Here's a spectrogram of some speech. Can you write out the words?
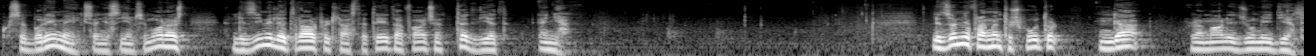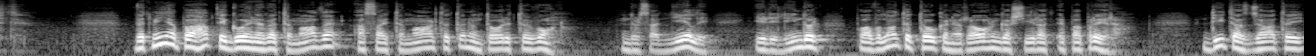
Kurse burimi i kësaj njësie mësimore është Leximi letrar për klasët e teta, faqe 81. Lexojmë një fragment të shkëputur nga romani Gjumi i diellit. Vetmia po hapte gojën e vet të madhe, asaj të marte të nëntorit të vonë, Ndërsa dielli i rilindur po avullonte tokën e rrahur nga shirat e paprera. Dita zgjatej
